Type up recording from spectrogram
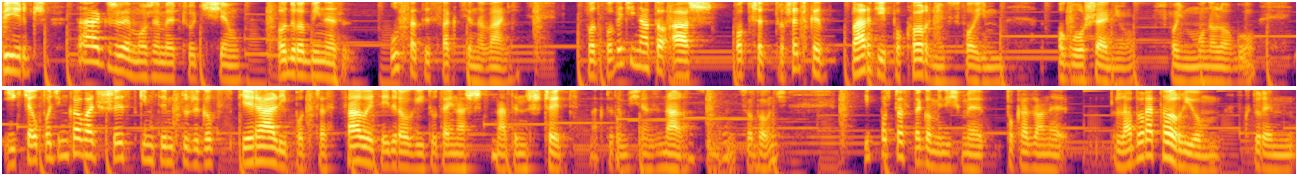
Birch, także możemy czuć się odrobinę usatysfakcjonowani. W odpowiedzi na to aż podszedł troszeczkę bardziej pokornie w swoim ogłoszeniu, w swoim monologu i chciał podziękować wszystkim tym, którzy go wspierali podczas całej tej drogi tutaj na, na ten szczyt, na którym się znalazł, bądź co bądź. I podczas tego mieliśmy pokazane laboratorium, w którym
